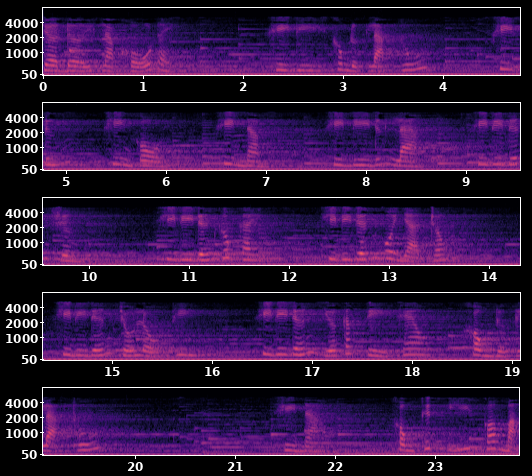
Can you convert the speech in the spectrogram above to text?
chờ đợi là khổ này. Khi đi không được lạc thú, khi đứng, khi ngồi, khi nằm khi đi đến làng, khi đi đến rừng, khi đi đến gốc cây, khi đi đến ngôi nhà trống, khi đi đến chỗ lộ thiên, khi đi đến giữa các tỳ kheo không được lạc thú. Khi nào không thích ý có mặt,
